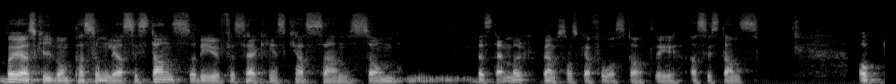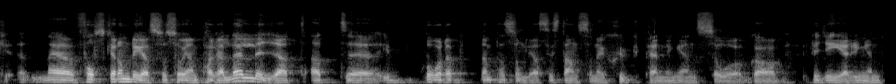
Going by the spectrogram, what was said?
började jag skriva om personlig assistans och det är ju Försäkringskassan som bestämmer vem som ska få statlig assistans. Och när jag forskade om det så såg jag en parallell i att, att eh, i både den personliga assistansen och i sjukpenningen så gav regeringen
